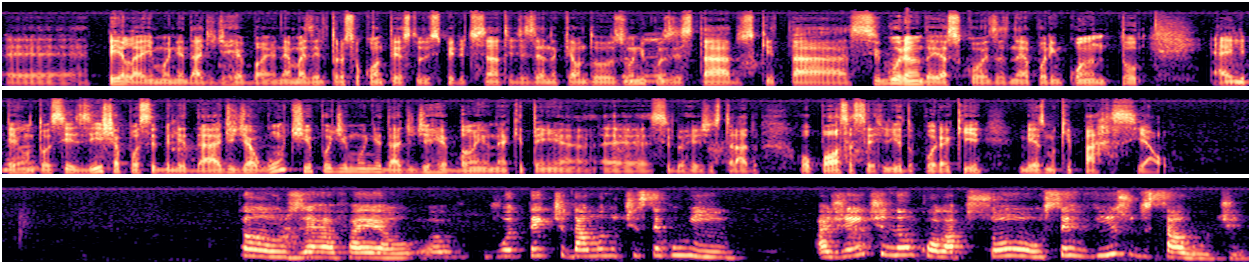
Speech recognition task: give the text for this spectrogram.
é, pela imunidade de rebanho, né? Mas ele trouxe o contexto do Espírito Santo, dizendo que é um dos uhum. únicos estados que está segurando aí as coisas, né? Por enquanto. Aí ele uhum. perguntou se existe a possibilidade de algum tipo de imunidade de rebanho, né? Que tenha é, sido registrado ou possa ser lido por aqui, mesmo que parcial. Então, José Rafael, eu vou ter que te dar uma notícia ruim. A gente não colapsou o serviço de saúde,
